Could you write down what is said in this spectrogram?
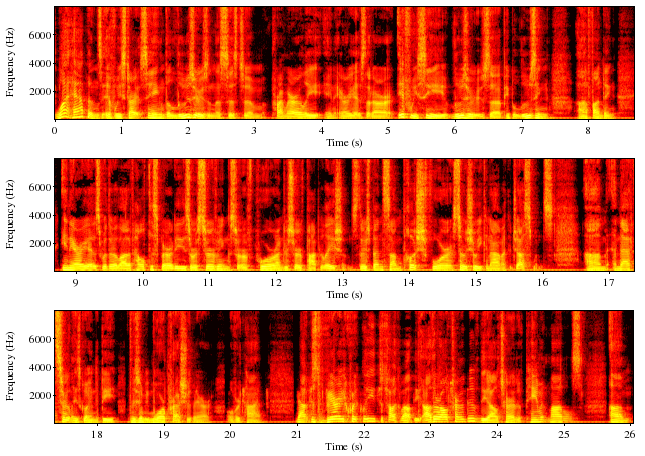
what happens if we start seeing the losers in the system primarily in areas that are, if we see losers, uh, people losing uh, funding in areas where there are a lot of health disparities or serving sort of poor or underserved populations. There's been some push for socioeconomic adjustments. Um, and that certainly is going to be, there's going to be more pressure there over time. Now, just very quickly to talk about the other alternative, the alternative payment models. Um,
